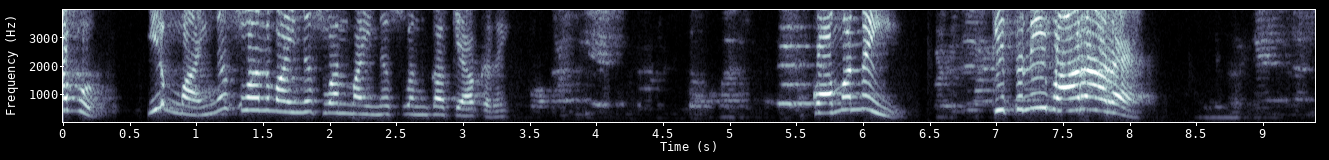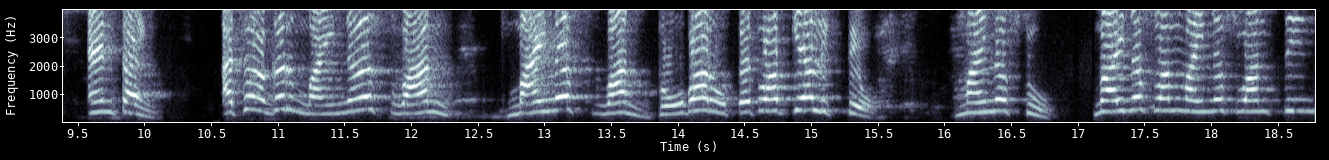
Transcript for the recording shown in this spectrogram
अब ये minus one minus one minus one का क्या करें? कॉमन नहीं। कितनी बार आ रहा है? एन टाइम अच्छा अगर माइनस वन माइनस वन दो बार होता है तो आप क्या लिखते हो? Minus two minus one minus one तीन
